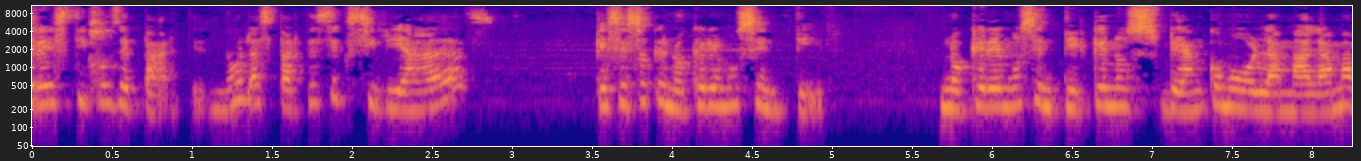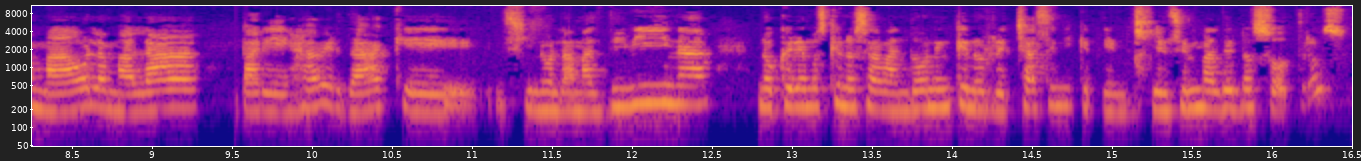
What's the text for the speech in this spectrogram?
tres tipos de partes, ¿no? Las partes exiliadas, que es eso que no queremos sentir. No queremos sentir que nos vean como la mala mamá o la mala pareja, ¿verdad? Que sino la más divina. No queremos que nos abandonen, que nos rechacen y que piensen mal de nosotros.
